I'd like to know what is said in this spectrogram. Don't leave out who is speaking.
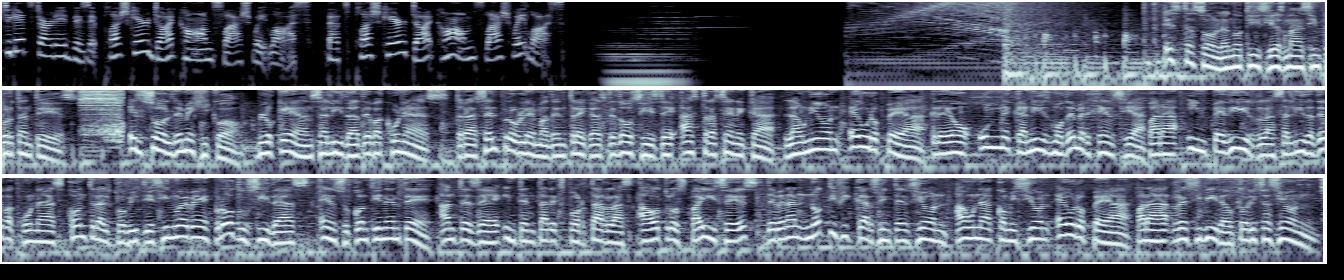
Speaker 1: To get started, visit plushcare.com slash weight loss. That's plushcare.com slash weight loss.
Speaker 2: Estas son las noticias más importantes. El Sol de México. Bloquean salida de vacunas. Tras el problema de entregas de dosis de AstraZeneca, la Unión Europea creó un mecanismo de emergencia para impedir la salida de vacunas contra el COVID-19 producidas en su continente. Antes de intentar exportarlas a otros países, deberán notificar su intención a una Comisión Europea para recibir autorización.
